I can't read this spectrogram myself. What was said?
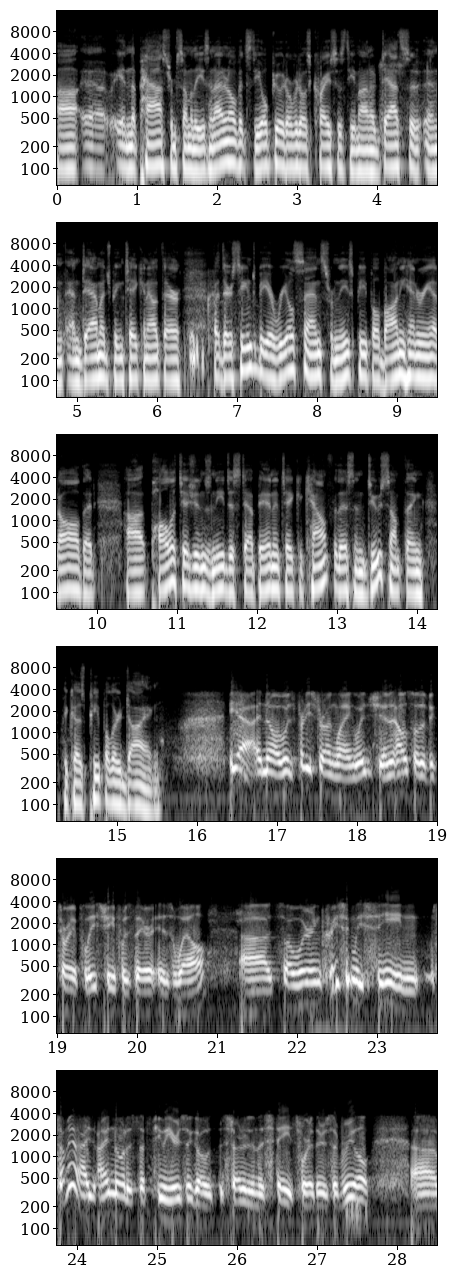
uh, uh, in the past from some of these. And I don't know if it's the opioid overdose crisis, the amount of deaths and, and damage being taken out there, but there seemed to be a real sense from these people, Bonnie Henry et al., that politicians need to step in and take account for this and do something something because people are dying. Yeah, no, it was pretty strong language, and also the Victoria Police Chief was there as well. Uh, so we're increasingly seeing something I, I noticed a few years ago started in the states where there's a real uh,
